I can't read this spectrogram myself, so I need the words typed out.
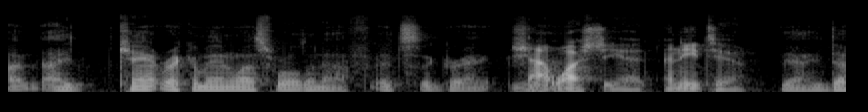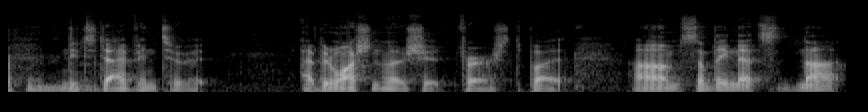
I can't recommend Westworld enough. It's a great show. Not watched it yet. I need to. Yeah, you definitely need, need to. to dive into it. I've been watching other shit first, but um, something that's not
